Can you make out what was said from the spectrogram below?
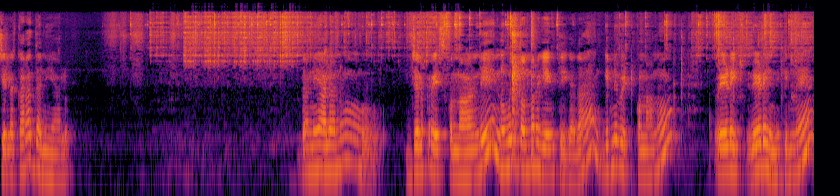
జీలకర్ర ధనియాలు. ధనియాలను జీలకర్ర వేసుకుందాం అండి నువ్వులు తొందరగా ఎగుతాయి కదా. గిన్నె పెట్టుకున్నాను. వేడై వేడైంది గిన్నె.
